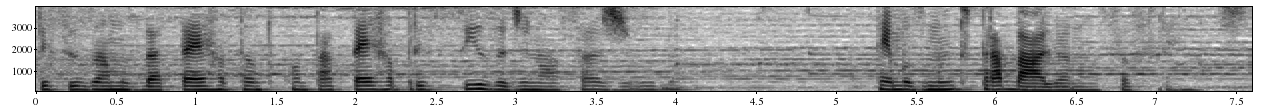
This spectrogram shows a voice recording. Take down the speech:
Precisamos da terra tanto quanto a terra precisa de nossa ajuda. Temos muito trabalho à nossa frente.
